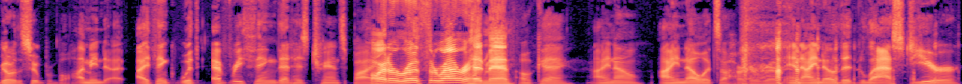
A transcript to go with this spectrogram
go to the Super Bowl. I mean, I think with everything that has transpired, harder road through Arrowhead, man. Okay, I know, I know it's a harder road, and I know that last year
